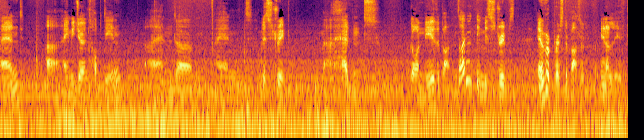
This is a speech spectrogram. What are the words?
And uh, Amy Jones hopped in, and, um, and Miss Streep uh, hadn't gone near the buttons. I don't think Miss Streep's ever pressed a button in a lift.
